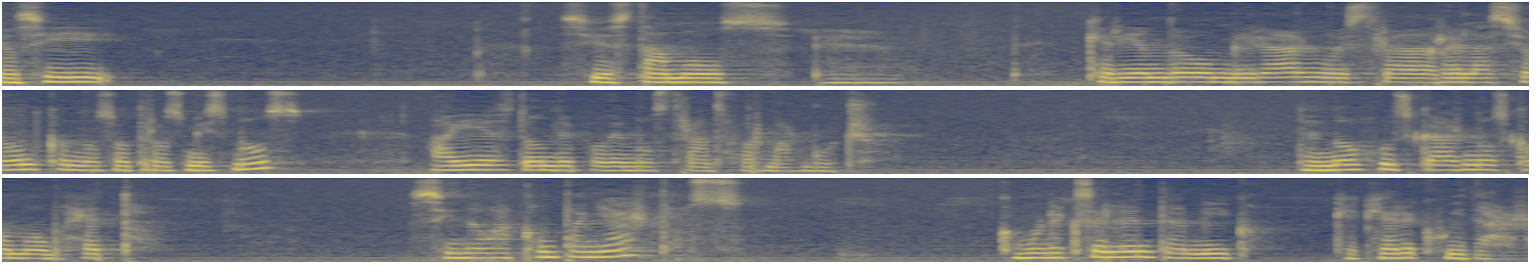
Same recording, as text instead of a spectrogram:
Y así, si estamos eh, queriendo mirar nuestra relación con nosotros mismos, ahí es donde podemos transformar mucho. De no juzgarnos como objeto, sino acompañarnos como un excelente amigo que quiere cuidar,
